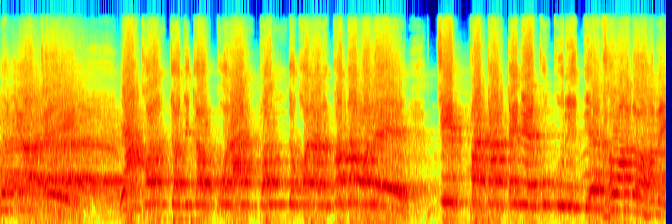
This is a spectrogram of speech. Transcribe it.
বসে আছে এখন যদি কেউ কোরআন বন্ধ করার কথা বলে জিপ পাটা টেনে কুকুরি দিয়ে খাওয়ানো হবে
